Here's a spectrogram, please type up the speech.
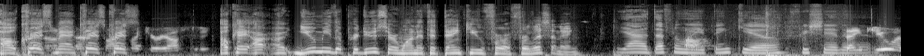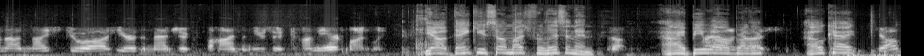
Oh, Chris, That, uh, man, Chris, Chris. My curiosity. Okay, our, our, Yumi, the producer, wanted to thank you for for listening. Yeah, definitely. Thank you. Appreciate it. Thank you, and uh, nice to uh, hear the magic behind the music on the air finally. Yo, thank you so much for listening. Yeah. All right, be well, on, brother. Okay. Yup.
